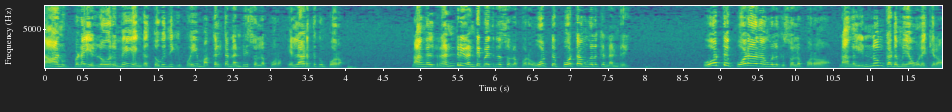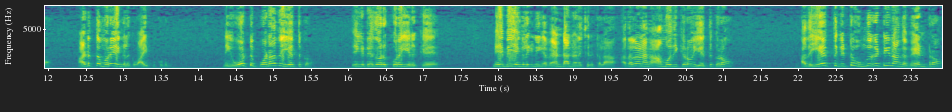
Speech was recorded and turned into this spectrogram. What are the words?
நான் உட்பட எல்லோருமே எங்கள் தொகுதிக்கு போய் மக்கள்கிட்ட நன்றி சொல்ல போகிறோம் எல்லா இடத்துக்கும் போகிறோம் நாங்கள் நன்றி ரெண்டு பேர்த்திட்ட சொல்ல போகிறோம் ஓட்டு போட்டவங்களுக்கு நன்றி. ஓட்டு போடாதவங்களுக்கு சொல்ல போகிறோம் நாங்கள் இன்னும் கடுமையாக உழைக்கிறோம். அடுத்த முறை எங்களுக்கு வாய்ப்பு கொடுங்க. நீங்கள் ஓட்டு போடாத ஏற்றுக்கிறோம் எங்கிட்ட ஏதோ ஒரு குறை இருக்கு. மேபி எங்களுக்கு நீங்க வேண்டாம்னு நினைச்சிருக்கலாம். அதெல்லாம் நாங்கள் ஆமோதிக்கிறோம் ஏத்துக்கிறோம். அதை ஏத்துக்கிட்டு உங்ககிட்டயும் நாங்கள் வேண்டோம்.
